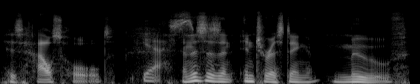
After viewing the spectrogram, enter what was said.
his household. Yes. And this is an interesting move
